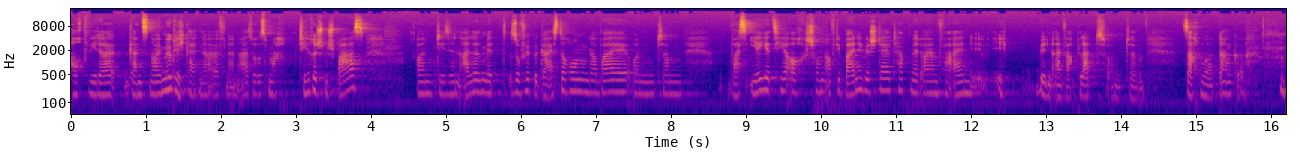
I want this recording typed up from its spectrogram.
auch wieder ganz neue Möglichkeiten eröffnen. Also das macht tierischen Spaß und die sind alle mit so viel Begeisterung dabei und ähm, was ihr jetzt hier auch schon auf die Beine gestellt habt mit eurem Verein, ich bin einfach platt und ähm, Sag nur Danke.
